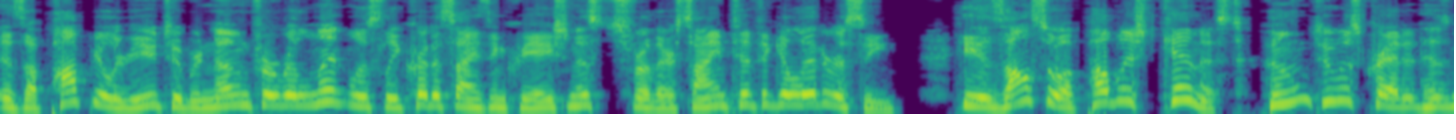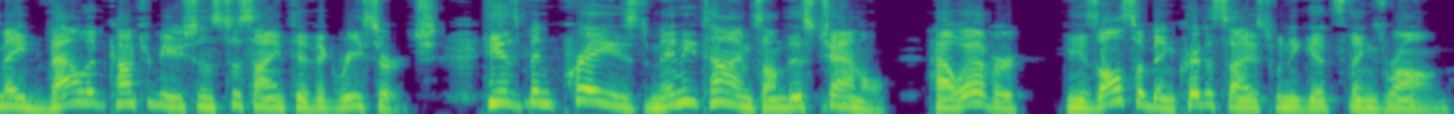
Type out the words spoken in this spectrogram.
is a popular YouTuber known for relentlessly criticizing creationists for their scientific illiteracy. He is also a published chemist, whom to his credit has made valid contributions to scientific research. He has been praised many times on this channel. However, he has also been criticized when he gets things wrong.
